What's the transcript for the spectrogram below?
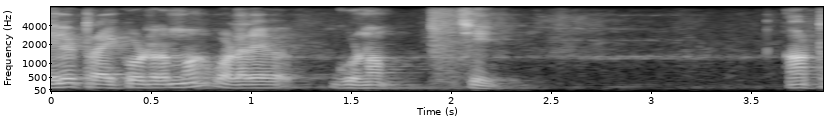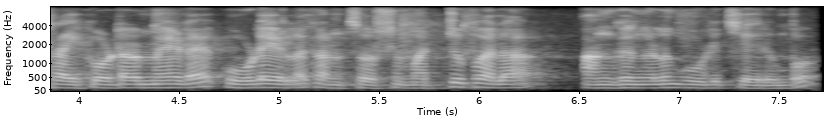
അതിൽ ട്രൈക്കോഡർമ വളരെ ഗുണം ചെയ്യും. ആ ട്രൈക്കോഡർമയുടെ കൂടെയുള്ള കൺസോർഷ്യം മറ്റു പല അംഗങ്ങളും കൂടി ചേരുമ്പോൾ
